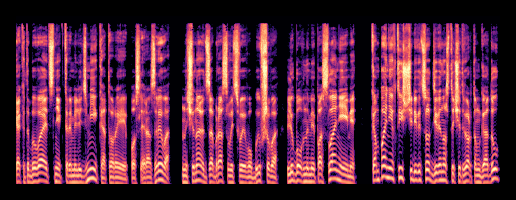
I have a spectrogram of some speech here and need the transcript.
Как это бывает с некоторыми людьми, которые после разрыва начинают забрасывать своего бывшего любовными посланиями Компания в 1994 году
